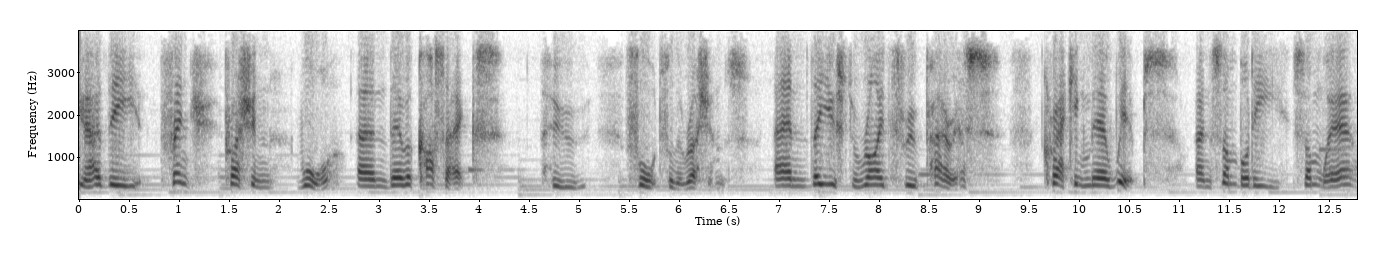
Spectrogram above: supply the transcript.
You had the French Prussian War, and there were Cossacks who fought for the Russians, and they used to ride through Paris cracking their whips and somebody somewhere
